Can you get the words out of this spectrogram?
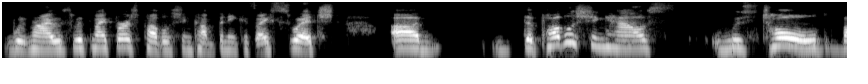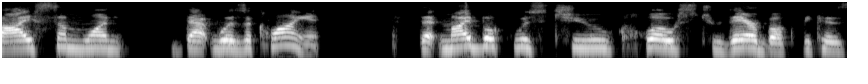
when i was with my first publishing company because i switched uh, the publishing house was told by someone that was a client that my book was too close to their book because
